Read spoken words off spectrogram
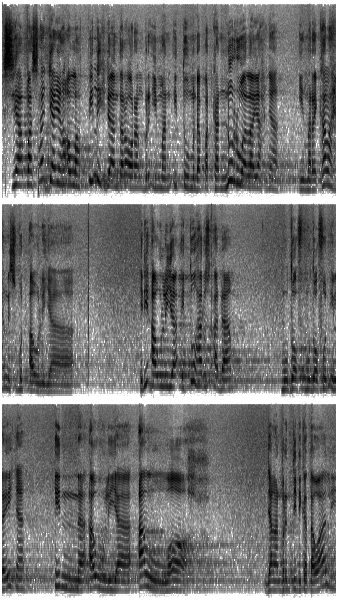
Siapa saja yang Allah pilih di antara orang beriman itu mendapatkan nur walayahnya, mereka lah yang disebut aulia. Jadi aulia itu harus ada mudof mudofun ilaihnya. Inna aulia Allah. Jangan berhenti di kata wali.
